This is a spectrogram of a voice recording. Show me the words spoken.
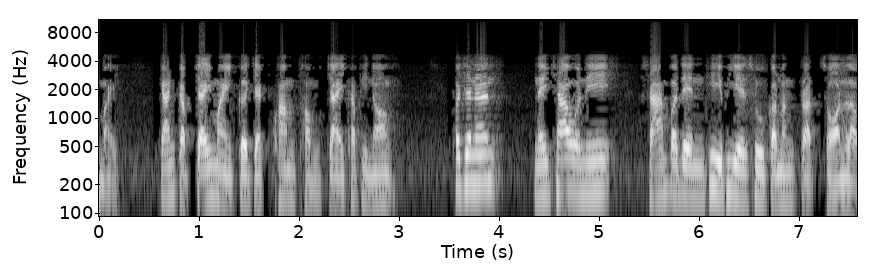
ใหม่ การกลับใจใหม่เกิดจากความถ่อมใจครับพี่น้อง เพราะฉะนั้นในเช้าวันนี้สามประเด็นที่พระเยซูกำลังตรัสสอนเรา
